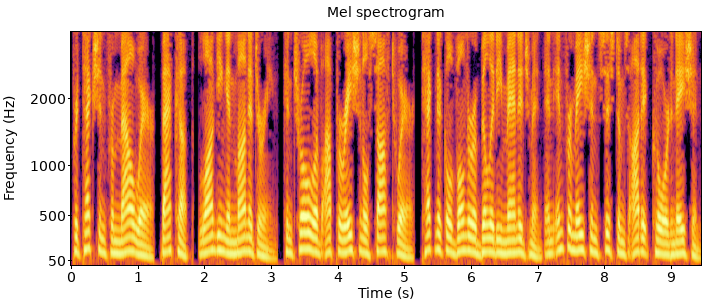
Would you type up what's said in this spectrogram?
protection from malware, backup, logging and monitoring, control of operational software, technical vulnerability management and information systems audit coordination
